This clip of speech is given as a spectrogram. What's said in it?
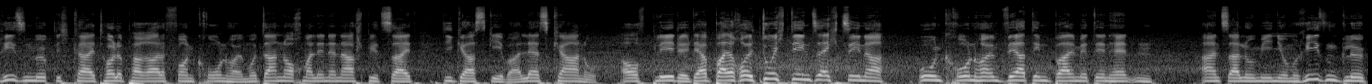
Riesenmöglichkeit, tolle Parade von Kronholm. Und dann nochmal in der Nachspielzeit die Gastgeber, Lescano auf Pledel. Der Ball rollt durch den 16er und Kronholm wehrt den Ball mit den Händen ans Aluminium. Riesenglück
